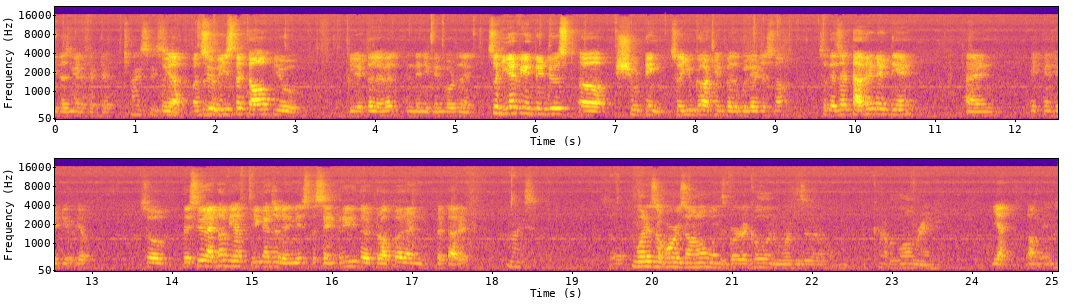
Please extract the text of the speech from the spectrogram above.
it doesn't get affected. I see. So yeah, once you reach the top, you clear the level, and then you can go to the next. So here we introduced uh, shooting. So you got hit by the bullet just now. So there's a turret at the end, and it can hit you. Yep. So basically, right now we have three kinds of enemies: the sentry, the dropper, and the turret. Nice. One is a horizontal, one's vertical, and one's a kind of a long range. yeah, long range.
